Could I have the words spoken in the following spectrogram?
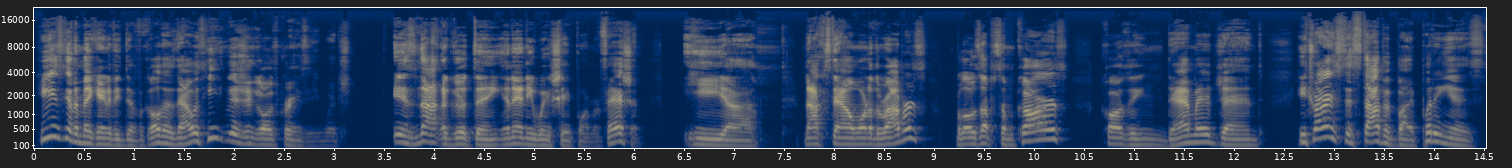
He's going to make anything difficult, as now his heat vision goes crazy, which is not a good thing in any way, shape, form, or fashion. He uh, knocks down one of the robbers, blows up some cars, causing damage, and he tries to stop it by putting his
